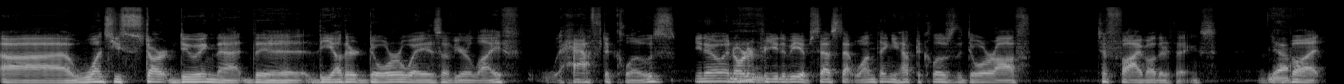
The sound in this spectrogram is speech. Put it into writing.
uh, once you start doing that, the the other doorways of your life have to close. You know, in order for you to be obsessed at one thing, you have to close the door off to five other things. Yeah, but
